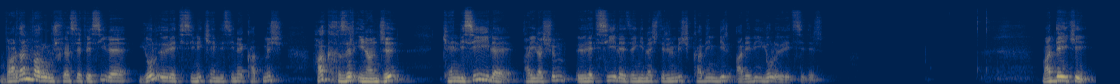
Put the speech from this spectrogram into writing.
Vardan varoluş felsefesi ve yol öğretisini kendisine katmış Hak Hızır inancı kendisiyle paylaşım öğretisiyle zenginleştirilmiş kadim bir Alevi yol öğretisidir. Madde 2.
